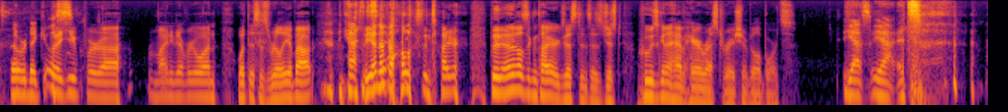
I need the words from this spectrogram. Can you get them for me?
So ridiculous. Thank you for uh, reminding everyone what this is really about. Yes. The NFL's entire the NFL's entire existence is just who's gonna have hair restoration billboards. Yes. Yeah. It's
